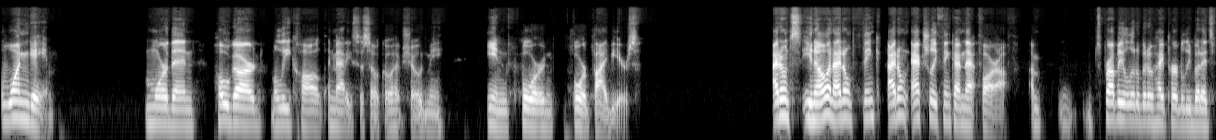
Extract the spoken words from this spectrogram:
one game more than Hoggard, Malik Hall, and Mady Sissoko have showed me in four and four and five years. I don't, you know, and I don't think I don't actually think I'm that far off. I'm it's probably a little bit of hyperbole, but it's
